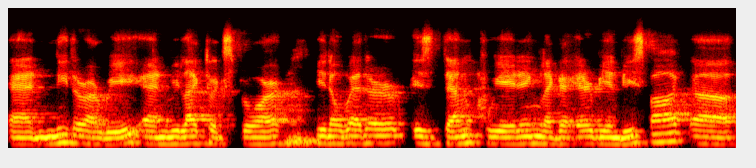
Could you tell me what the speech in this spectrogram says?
and neither are we. And we like to explore you know whether is them creating like an airbnb spot uh,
